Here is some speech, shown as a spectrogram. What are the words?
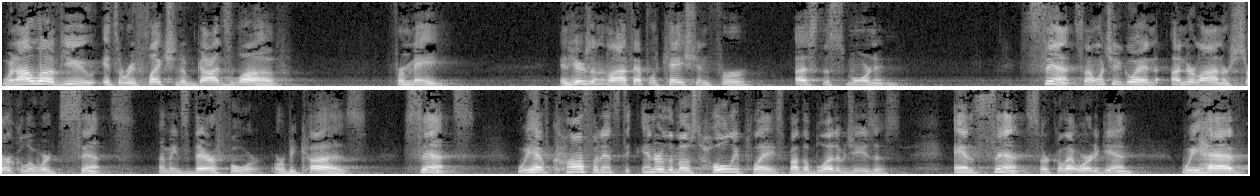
When I love you, it's a reflection of God's love for me. And here's a life application for us this morning. Since, I want you to go ahead and underline or circle the word since. That means therefore or because. Since we have confidence to enter the most holy place by the blood of Jesus. And since, circle that word again, we have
